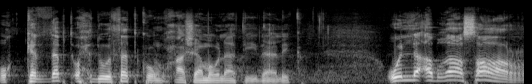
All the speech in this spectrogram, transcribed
وكذبت أحدوثتكم حاشا مولاتي ذلك. ولا ابغاه صار.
